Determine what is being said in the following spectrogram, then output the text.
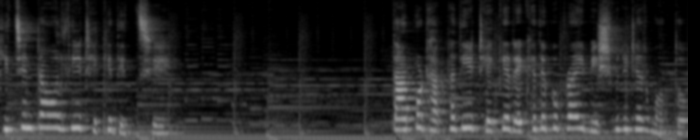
কিচেন টাওয়াল দিয়ে ঢেকে দিচ্ছি। তারপর ঢাকনা দিয়ে ঢেকে রেখে দেবো প্রায় বিশ মিনিটের মতো।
